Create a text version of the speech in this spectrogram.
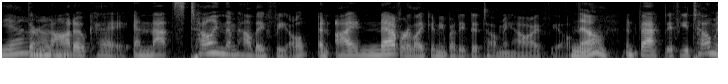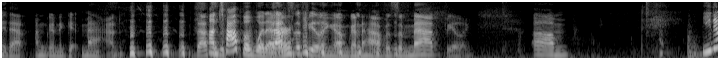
Yeah. They're not okay, and that's telling them how they feel. And I never like anybody to tell me how I feel. No. In fact, if you tell me that, I'm going to get mad. That's On the- top of whatever. That's the feeling I'm going to have is a mad feeling. Um, You know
